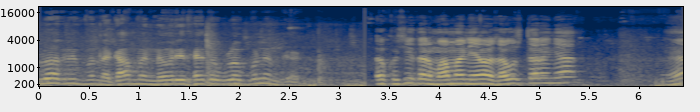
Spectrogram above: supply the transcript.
બ્લોક નથી બનતા. કામમાં નવરી થાય તો બ્લોક બને ને કે એ ખુશી, તારા મામાની આવ્યા જવું તારે ત્યાં હે?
